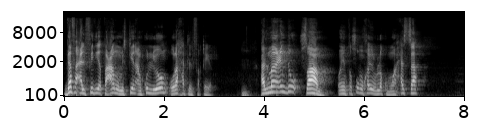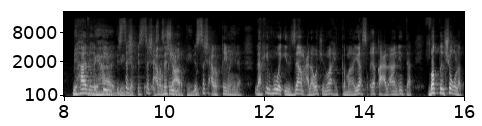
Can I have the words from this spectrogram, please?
دفع الفدية طعام مسكين عن كل يوم وراحت للفقير. الما عنده صام وإن تصوموا خير لكم وحس بهذه القيمة استش... استشعر, استشعر القيمة قيمة. استشعر القيمة هنا. لكن هو إلزام على وجه واحد كما. يقع الآن أنت. بطل شغلك.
